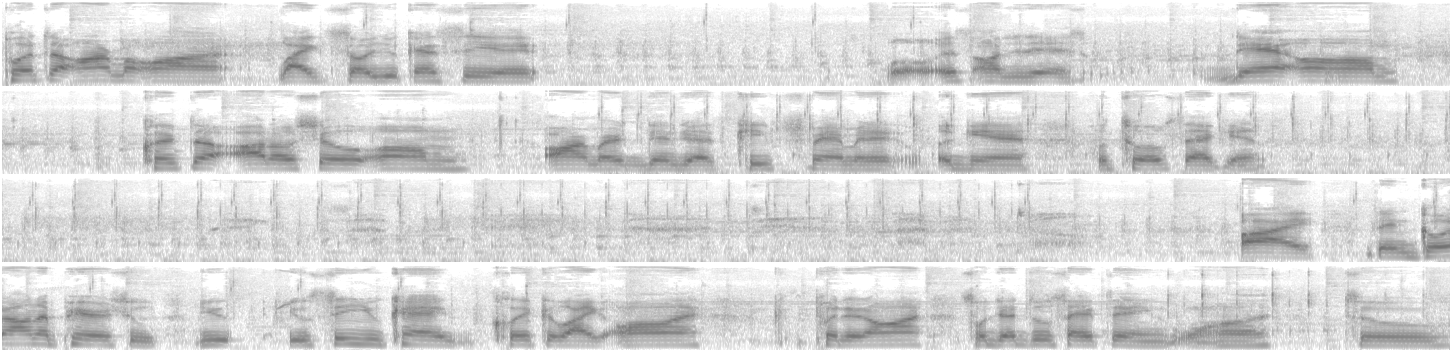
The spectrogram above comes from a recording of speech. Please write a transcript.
put the armor on, like, so you can see it. Well, it's under this. Then, um, click the auto show, um, armor, then just keep spamming it again for 12 seconds. Alright, then go down the parachute. You you see you can't click it like on, put it on. So just do the same thing. One, two,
